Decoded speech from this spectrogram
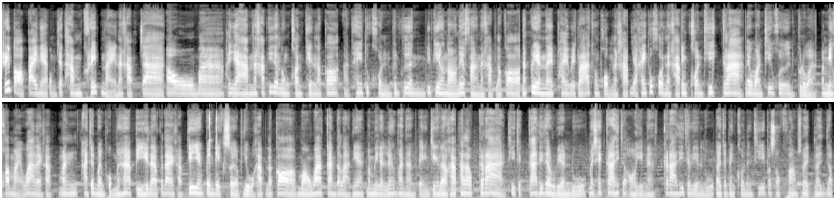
คลิปต่อไปเนี่ยผมจะทำคลิปไหนนะครับจะเอามาพยายามนะครับที่จะลงคอนเทนต์แล้วก็อัดให้ทุกคนเพื่อนๆพี่ๆน้องๆได้ฟังนะครับแล้วก็นักเรียนใน private class ของผมนะครับอยากให้ทุกคนนะครับเป็นคนที่กล้าในวันที่คนอื่นกลัว มันมีความหมายว่าอะไรครับมันอาจจะเหมือนผมเมื่อ 5 ปีที่แล้วก็ได้ครับที่ยังเป็นเด็กเสิร์ฟอยู่ครับแล้วก็มองว่าการตลาดเนี่ยมันมีแต่เรื่องพนันแต่จริงๆแล้วครับถ้าเรากล้าที่จะกล้าที่จะเรียนรู้ ไม่ใช่กล้าที่จะ all in นะกล้าที่จะเรียนรู้เราจะเป็นคนหนึ่งที่ประสบความสำเร็จระดับ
